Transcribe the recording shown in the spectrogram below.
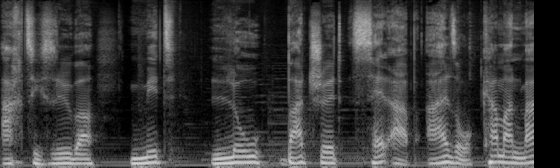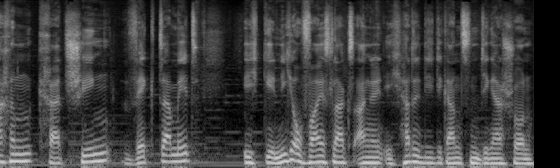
80 Silber mit Low Budget Setup. Also kann man machen, Kratsching, weg damit. Ich gehe nicht auf Weißlachs angeln, ich hatte die, die ganzen Dinger schon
